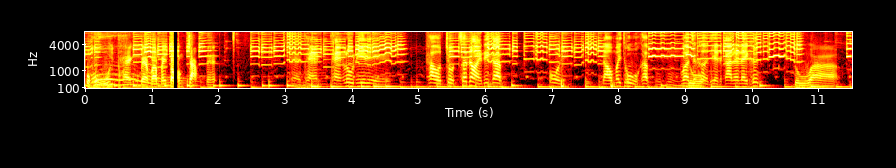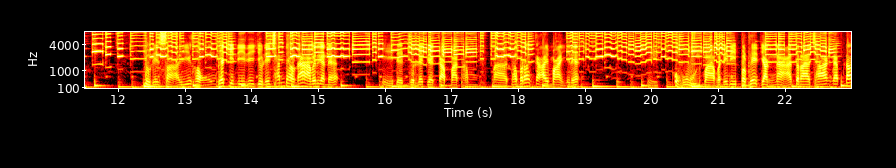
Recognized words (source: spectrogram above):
โอ้โหแทงแบบว่าไม่ต้องจับนะฮะแหม่แทงแทงลูกนี้นี่เข้าจุดซะหน่อยนี่ครับ โอ้ยเราไม่ถูกครับอื้อหือว่าจะดูเกิดเหตุการณ์อะไรขึ้น ดูว่า อยู่ในสายของเพชรยินดีนี่อยู่ในชั้นแถวหน้าเหมือนกันนะฮะนี่เดินชนเล็กเนี่ยกลับมาทำมาทำร่างกายใหม่นะฮะนี่โอ้โหมาวันนี้นี่ประเภทอย่างหนาตราช้างนะครับได้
